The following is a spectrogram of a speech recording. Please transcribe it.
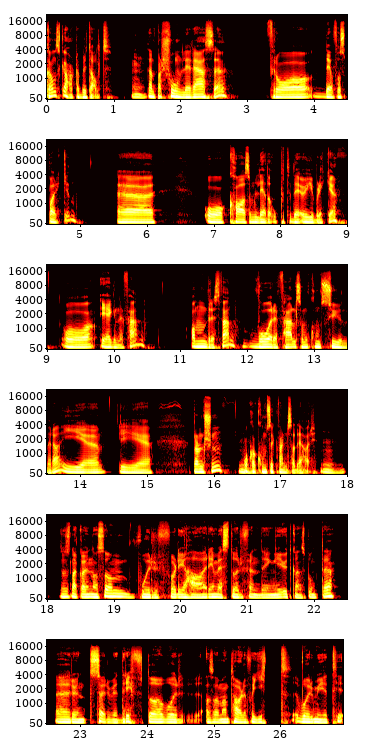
ganske hardt og brutalt. Mm. Den personlige reise fra det å få sparken, eh, og hva som leder opp til det øyeblikket, og egne feil, andres feil, våre feil som konsumere i, eh, i bransjen, og hva konsekvenser det har. Mm. Så snakka hun også om hvorfor de har investorfunding i utgangspunktet, eh, rundt serverdrift, og hvor altså man tar det for gitt hvor mye, ti-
